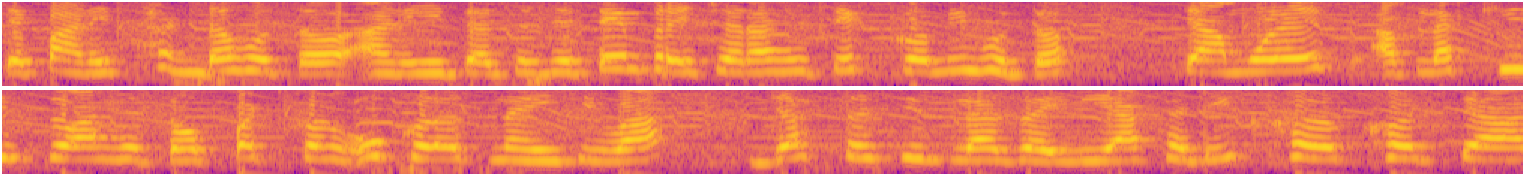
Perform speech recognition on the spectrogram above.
ते पाणी थंड होतं आणि त्याचं जे टेम्परेचर आहे ते कमी होतं. त्यामुळेच आपला खीस जो आहे तो पटकन उकळत नाही किंवा जास्त शिजला जाईल. यासाठी खळखळत्या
